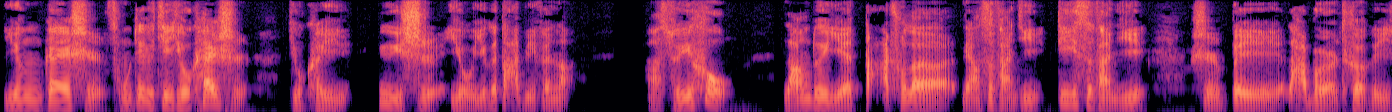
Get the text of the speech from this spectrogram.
应该是从这个进球开始就可以预示有一个大比分了，啊，随后狼队也打出了两次反击，第一次反击是被拉波尔特给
